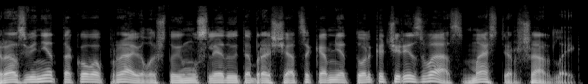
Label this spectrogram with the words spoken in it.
Разве нет такого правила, что ему следует обращаться ко мне только через вас, мастер Шардлейк?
